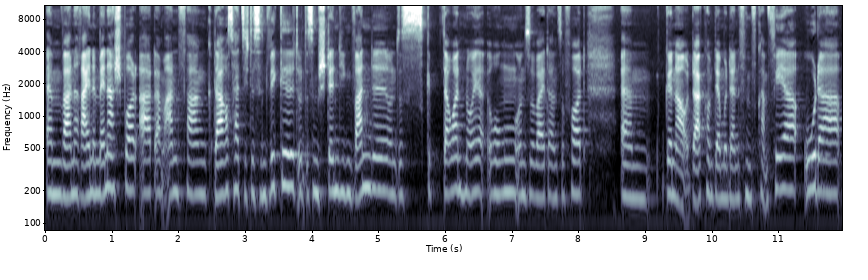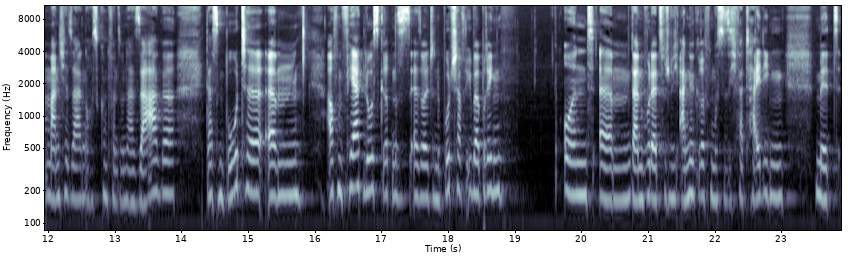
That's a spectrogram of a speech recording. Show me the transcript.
war eine reine Männersportart am Anfang. Daraus hat sich das entwickelt und ist im ständigen Wandel und es gibt dauernd Neuerungen und so weiter und so fort. Ähm, genau, da kommt der moderne Fünfkampf her. Oder manche sagen auch, es kommt von so einer Sage, dass ein Bote ähm, auf dem Pferd losgeritten ist, er sollte eine Botschaft überbringen. Und ähm, dann wurde er zwischendurch angegriffen, musste sich verteidigen mit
